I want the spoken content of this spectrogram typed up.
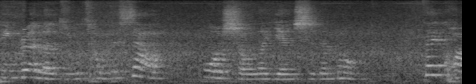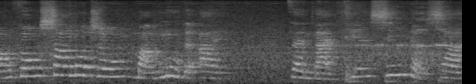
听润了竹丛的笑，握熟了岩石的梦，在狂风沙漠中盲目的爱，在满天星斗下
